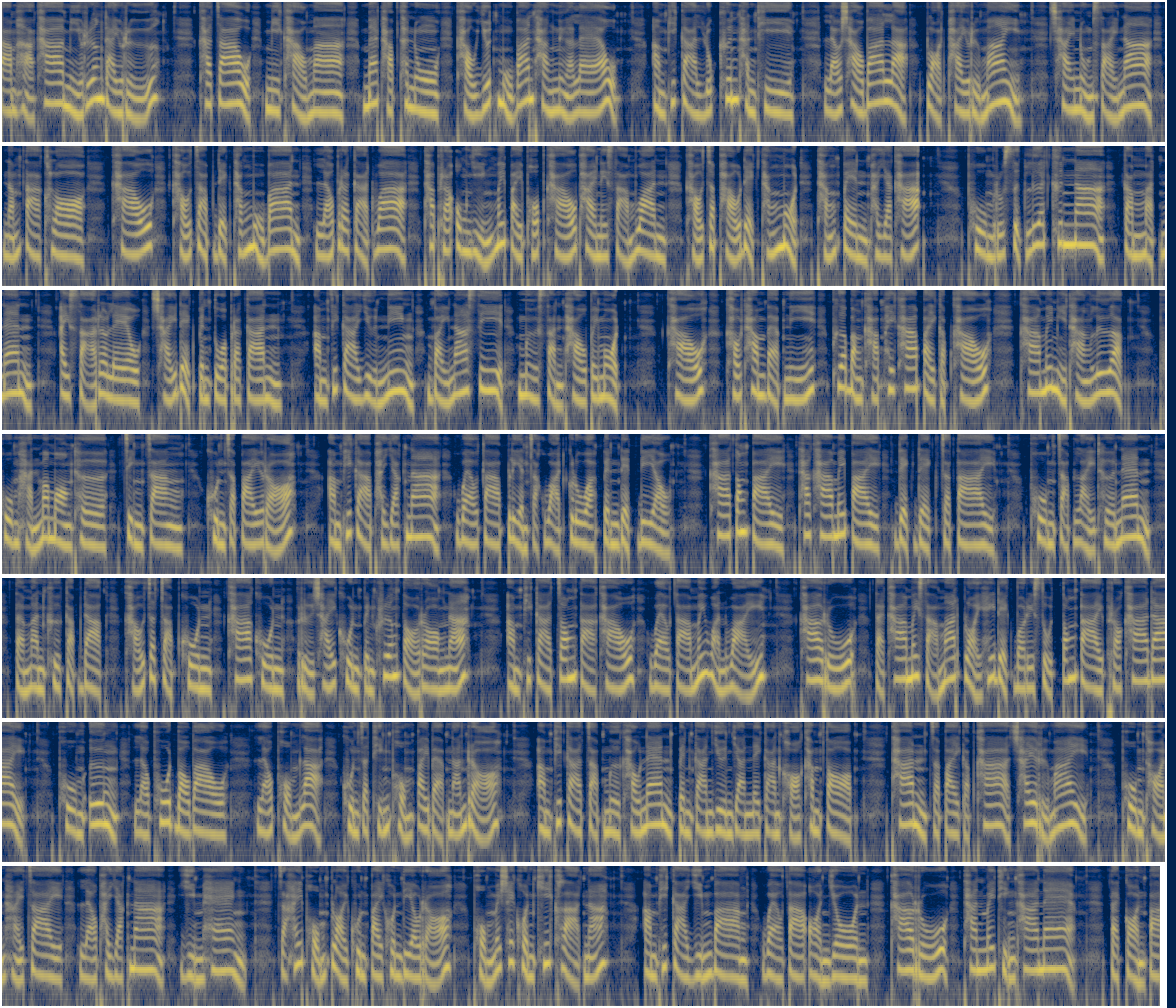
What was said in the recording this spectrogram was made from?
ตามหาข้ามีเรื่องใดหรือ ข้าเจ้ามีข่าวมา แม่ทัพธนู เขายึดหมู่บ้านทางเหนือแล้ว อัมพิการลุกขึ้นทันที แล้วชาวบ้านล่ะ ปลอดภัยหรือไม่ ชายหนุ่มสายหน้า น้ำตาคลอ เขาเขาจับเด็กทั้งหมู่บ้าน แล้วประกาศว่าถ้าพระองค์หญิงไม่ไปพบเขาภายในสามวัน เขาจะเผาเด็กทั้งหมด ทั้งเป็นพยาคะภูมิรู้สึกเลือดขึ้นหน้ากำหมัดแน่น ไอสาเร็วๆใช้เด็กเป็นตัวประกัน อัมฟิกายืนนิ่ง ใบหน้าซีด มือสั่นเทาไปหมด เขา เขาทำแบบนี้เพื่อบังคับให้ข้าไปกับเขา ข้าไม่มีทางเลือก ภูมิหันมามองเธอ จริงจัง คุณจะไปหรอ อัมพิกาพยักหน้า แววตาเปลี่ยนจากหวาดกลัวเป็นเด็ดเดี่ยว ข้าต้องไป ถ้าข้าไม่ไป เด็กๆจะตาย ภูมิจับไหล่เธอแน่น แต่มันคือกับดัก เขาจะจับคุณ ฆ่าคุณ หรือใช้คุณเป็นเครื่องต่อรองนะ อัมพิกาจ้องตาเขา แววตาไม่หวั่นไหว ข้ารู้ แต่ข้าไม่สามารถปล่อยให้เด็กบริสุทธิ์ต้องตายเพราะข้าได้ ภูมิอึ้ง แล้วพูดเบาๆ แล้วผมล่ะ คุณจะทิ้งผมไปแบบนั้นหรอ อัมพิกาจับมือเขาแน่นเป็นการยืนยันในการขอคำตอบ ท่านจะไปกับข้าใช่หรือไม่ ภูมิถอนหายใจ แล้วพยักหน้า ยิ้มแห้ง จะให้ผมปล่อยคุณไปคนเดียวหรอ ผมไม่ใช่คนขี้ขลาดนะอัมพิกายิ้มบาง แววตาอ่อนโยน ข้ารู้ท่านไม่ทิ้งข้าแน่ แต่ก่อนไป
